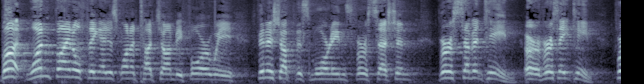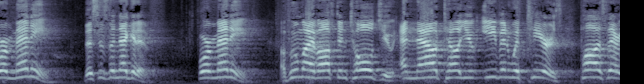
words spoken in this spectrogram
But one final thing I just want to touch on before we finish up this morning's first session. Verse 17, or verse 18. For many, this is the negative. For many, of whom I have often told you, and now tell you even with tears. Pause there,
